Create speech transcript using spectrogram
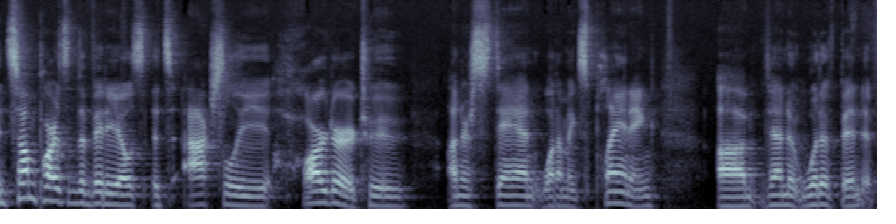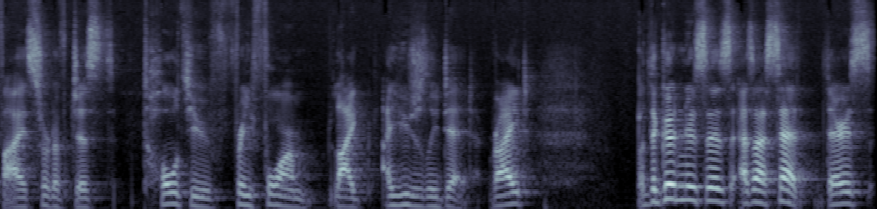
in some parts of the videos, it's actually harder to understand what I'm explaining um, than it would have been if I sort of just told you free form like I usually did, right? But the good news is, as I said, there's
